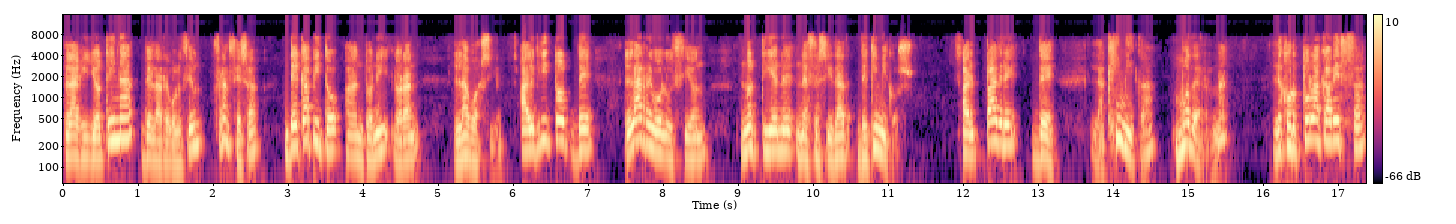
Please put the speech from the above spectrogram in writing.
La guillotina de la Revolución Francesa decapitó a Antony Laurent Lavoisier al grito de la revolución no tiene necesidad de químicos. Al padre de la química moderna le cortó la cabeza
